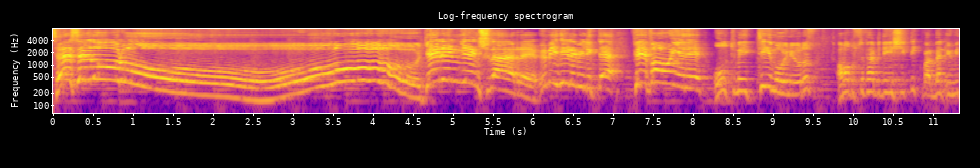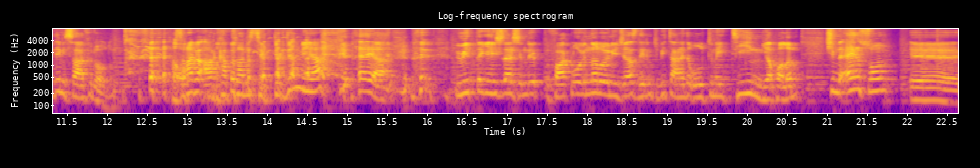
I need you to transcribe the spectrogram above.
Sese doğru. Gelin gençler. Ümidi ile birlikte FIFA 17 Ultimate Team oynuyoruz. Ama bu sefer bir değişiklik var. Ben Ümide misafir oldum. Hasan abi arka planı söktürdün mü ya? He ya. Ümit'le gençler şimdi farklı oyunlar oynayacağız. Dedim ki bir tane de Ultimate Team yapalım. Şimdi en son e,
